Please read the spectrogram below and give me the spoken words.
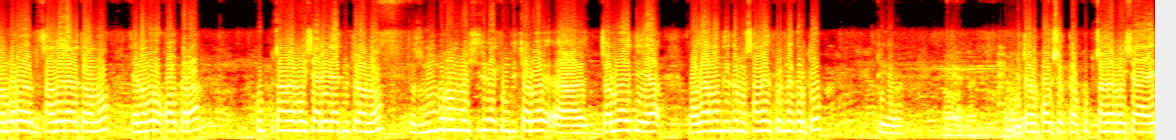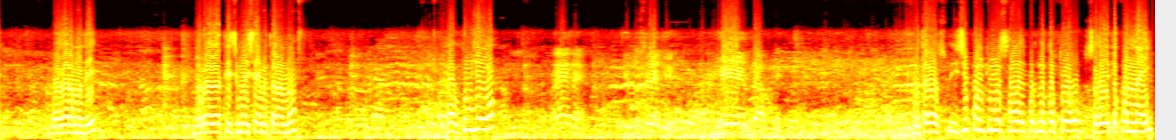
नंबर सांगलेला आहे मित्रांनो. त्या नंबरवर कॉल करा. खूप चांगल्या म्हशी आलेल्या आहेत मित्रांनो. तर संपूर्ण म्हशीची काय किमती चालू आहे अं, चालू आहे ते या बाजारामध्ये तर मग सांगण्याचा प्रयत्न करतो. ठीक आहे. का मित्रांनो पाहू शकता खूप चांगल्या म्हशी आहेत बाजारामध्ये. मोरा जातीची म्हशी आहे मित्रांनो. तुमची आहे का? मित्रांनो हिची पण किंमत सांगायचा प्रयत्न करतो. सध्या इथं कोण नाही.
